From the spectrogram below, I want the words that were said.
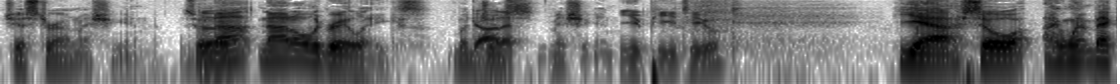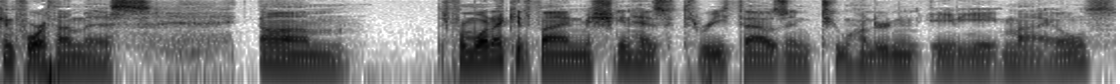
just around Michigan. So The- not not all the Great Lakes, but Got just Michigan. UP too. Yeah. So I went back and forth on this. Um, from what I could find, Michigan has three thousand two hundred and eighty-eight miles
